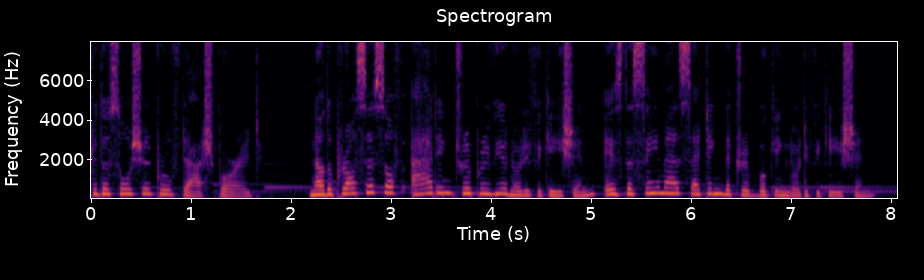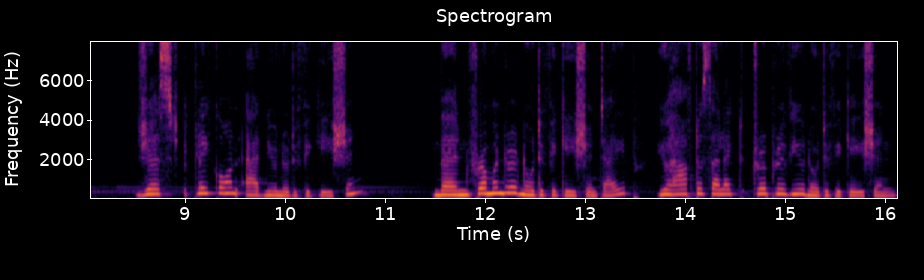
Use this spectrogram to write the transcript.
to the Social Proof dashboard. Now the process of adding trip review notification is the same as setting the trip booking notification. Just click on add new notification. Then from under notification type, you have to select trip review notification.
